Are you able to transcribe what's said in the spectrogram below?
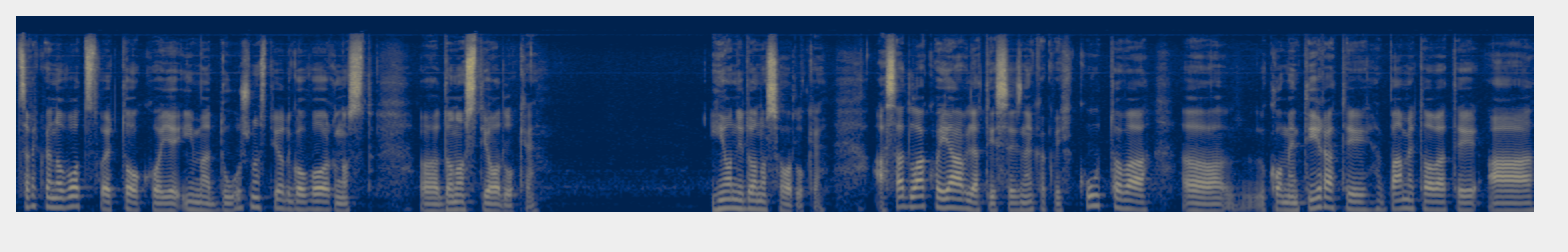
crkveno vodstvo je to koje ima dužnost i odgovornost e, donositi odluke. I oni donose odluke. A sad lako javljati se iz nekakvih kutova, komentirati, pametovati, a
